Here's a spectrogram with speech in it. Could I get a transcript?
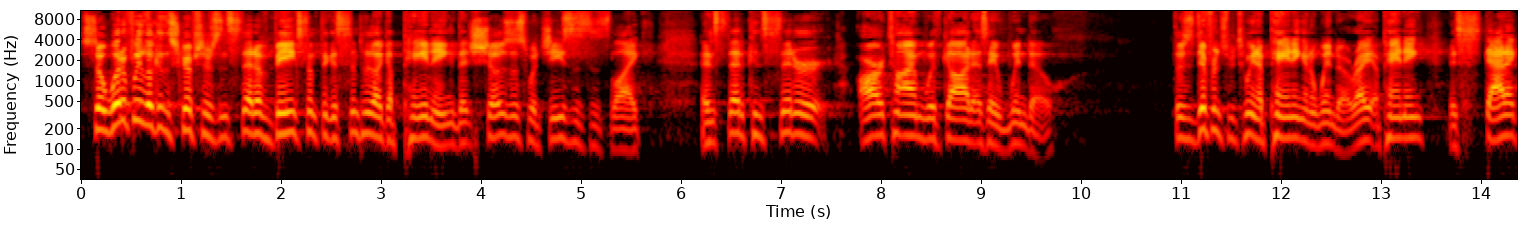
So, what if we look at the scriptures instead of being something as simply like a painting that shows us what Jesus is like, instead consider our time with God as a window? There's a difference between a painting and a window, right? A painting is static,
